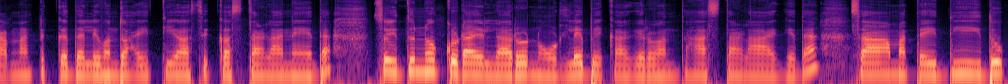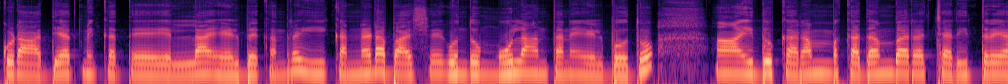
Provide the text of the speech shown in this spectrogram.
ಕರ್ನಾಟಕದಲ್ಲಿ ಒಂದು ಐತಿಹಾಸಿಕ ಸ್ಥಳನೇ ಇದೆ. ಸೊ ಇದನ್ನು ಕೂಡ ಎಲ್ಲರೂ ನೋಡಲೇಬೇಕಾಗಿರುವಂತಹ ಸ್ಥಳ ಆಗಿದೆ. ಸ, ಮತ್ತು ಇದು ಇದು ಕೂಡ ಆಧ್ಯಾತ್ಮಿಕತೆ ಎಲ್ಲ ಹೇಳಬೇಕಂದ್ರೆ ಈ ಕನ್ನಡ ಭಾಷೆಗೆ ಒಂದು ಮೂಲ ಅಂತಲೇ ಹೇಳ್ಬೋದು. ಇದು ಕರಂಬ, ಕದಂಬರ ಚರಿತ್ರೆಯ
